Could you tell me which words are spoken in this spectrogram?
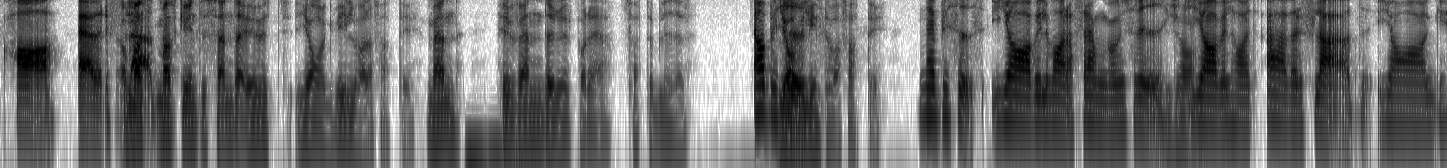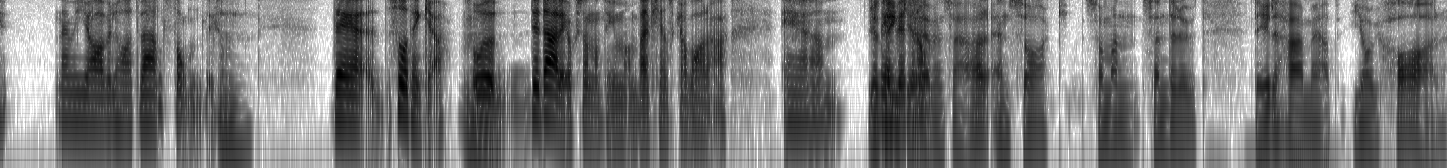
ha Ja, överflöd. man, man ska ju inte sända ut jag vill vara fattig. Men hur vänder du på det så att det blir ja, precis. jag vill inte vara fattig? Nej, precis. Jag vill vara framgångsrik. Ja. Jag vill ha ett överflöd. Jag, nej, men jag vill ha ett välstånd. Liksom. Mm. Det, så tänker jag. Mm. Och det där är också någonting man verkligen ska vara ehm, Jag tänker om. även så här, en sak som man sänder ut, det är det här med att jag har.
